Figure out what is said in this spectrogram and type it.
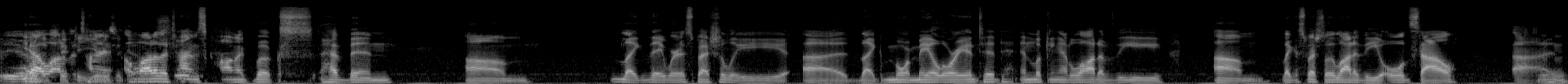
Yeah. Yeah, a lot of the time, years a lot of the Sure. times, comic books have been, um, like they were especially uh like more male oriented and looking at a lot of the, um, like especially a lot of the old style, uh, Mhm.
